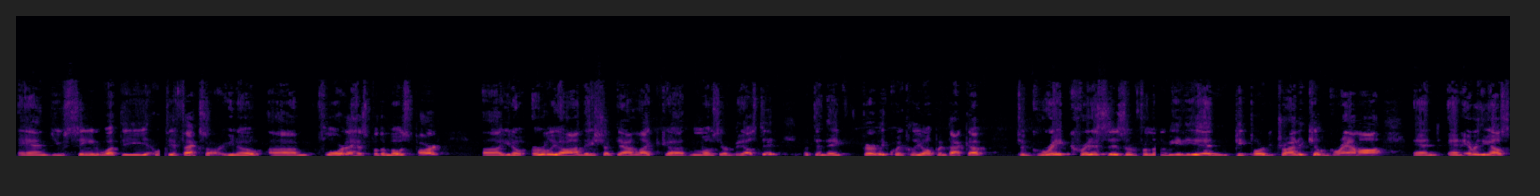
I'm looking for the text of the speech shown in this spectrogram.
and you've seen what the what the effects are. You know, um, Florida has, for the most part, uh, you know, early on they shut down like uh, most everybody else did, but then they fairly quickly opened back up to great criticism from the media and people are trying to kill grandma and and everything else.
